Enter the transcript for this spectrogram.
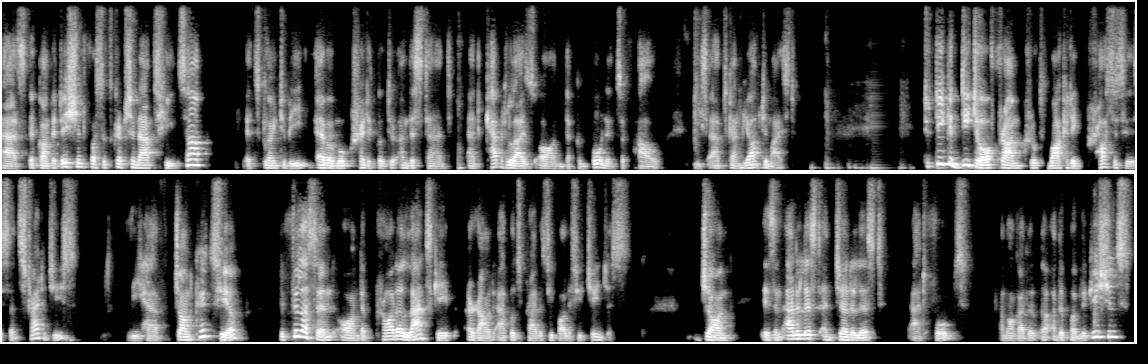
As the competition for subscription apps heats up, it's going to be ever more critical to understand and capitalize on the components of how these apps can be optimized. To take a detour from growth marketing processes and strategies, we have John Koetsier here to fill us in on the broader landscape around Apple's privacy policy changes. John is an analyst and journalist at Forbes, among other, uh, other publications,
